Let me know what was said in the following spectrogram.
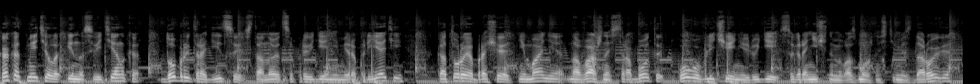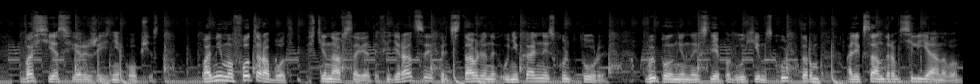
Как отметила Инна Светенко, доброй традицией становится проведение мероприятий, которые обращают внимание на важность работы по вовлечению людей с ограниченными возможностями здоровья во все сферы жизни общества. Помимо фоторабот, в стенах Совета Федерации представлены уникальные скульптуры, выполненные слепоглухим скульптором Александром Сильяновым,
